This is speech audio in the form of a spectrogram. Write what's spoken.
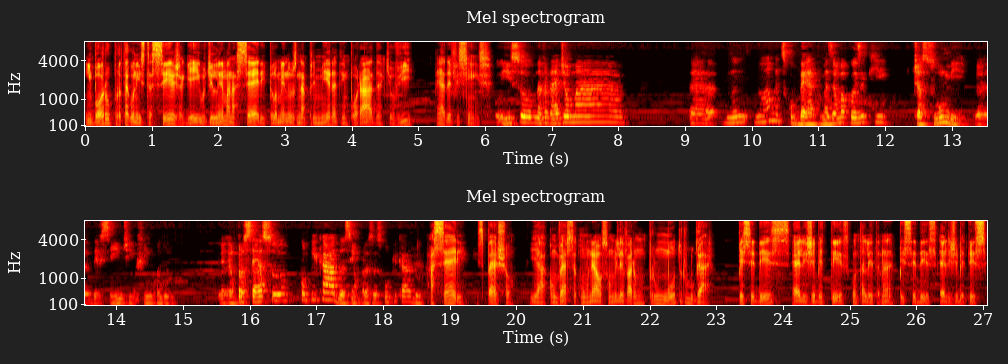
Embora o protagonista seja gay, o dilema na série, pelo menos na primeira temporada que eu vi, é a deficiência. Isso, na verdade, é uma. Uh, não, é uma descoberta, mas é uma coisa que te assume uh, deficiente, enfim, quando. É um processo complicado, assim, é um processo complicado. A série, Special, e a conversa com o Nelson me levaram para um outro lugar. PCDs LGBTs, quanta letra, né? PCDs LGBTs,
